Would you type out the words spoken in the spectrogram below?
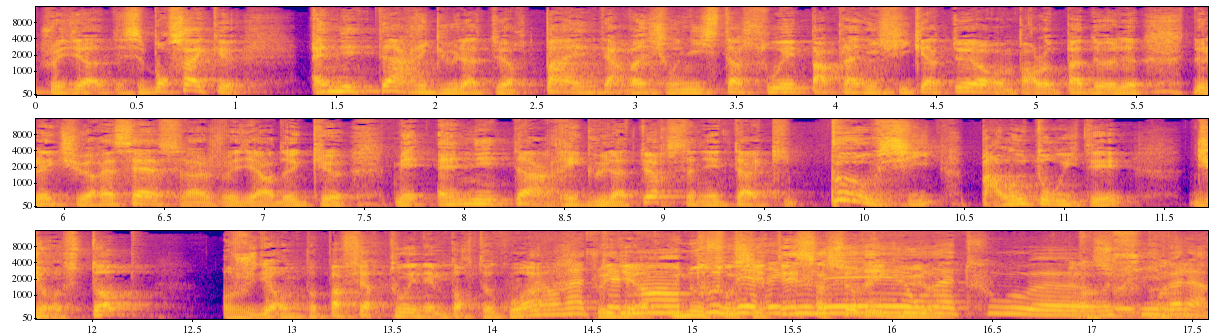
Je veux dire, c'est pour ça que un État régulateur, pas interventionniste à souhait, pas planificateur. On parle pas de, de, l'ex-URSS, là, je veux dire, donc, mais un État régulateur, c'est un État qui peut aussi, par l'autorité, dire stop, je veux dire, on ne peut pas faire tout et n'importe quoi. On a je veux dire, une société, ça se régule. On a tout euh, aussi, voilà.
